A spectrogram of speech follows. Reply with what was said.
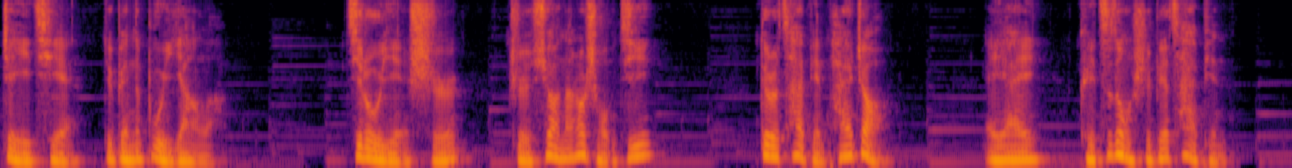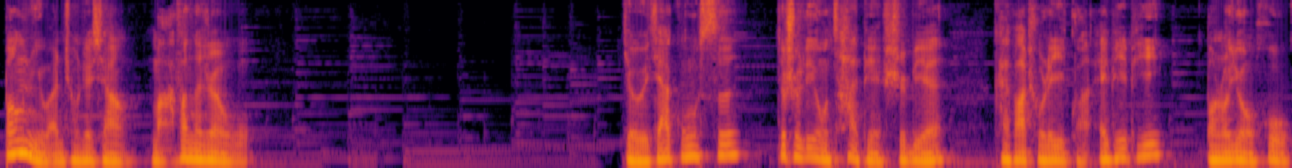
这一切就变得不一样了。记录饮食只需要拿出手机，对着菜品拍照，AI 可以自动识别菜品，帮你完成这项麻烦的任务。有一家公司就是利用菜品识别，开发出了一款 APP，帮助用户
